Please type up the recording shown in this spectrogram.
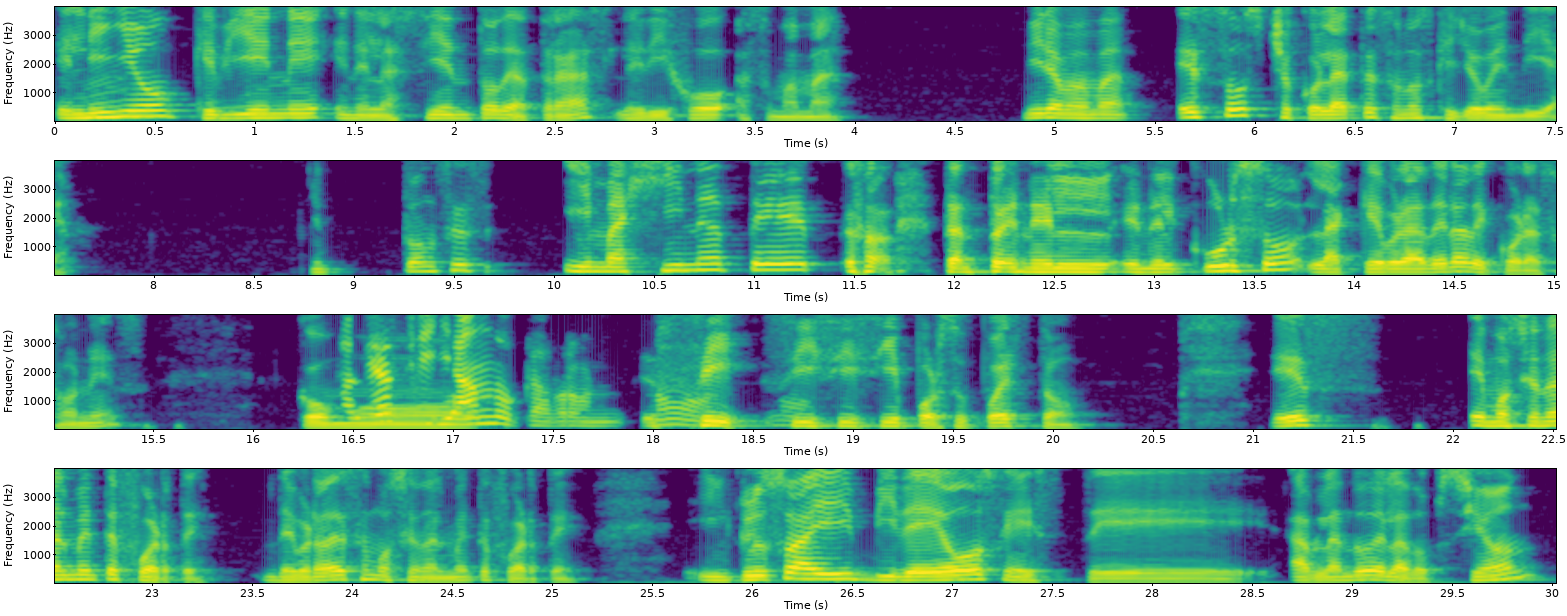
El niño que viene en el asiento de atrás le dijo a su mamá, mira mamá, esos chocolates son los que yo vendía. Entonces, imagínate, tanto en el, en el curso, la quebradera de corazones, como... Salías chillando, cabrón. sí, sí, sí, sí, por supuesto. Es emocionalmente fuerte, de verdad es emocionalmente fuerte. Incluso hay videos este, hablando de la adopción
